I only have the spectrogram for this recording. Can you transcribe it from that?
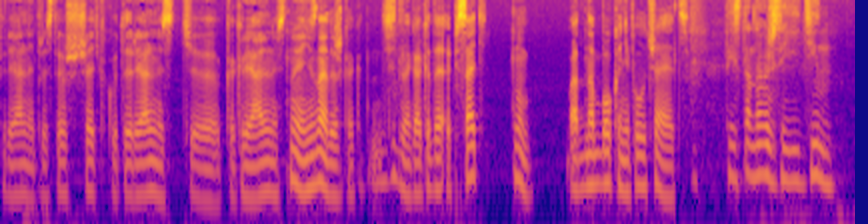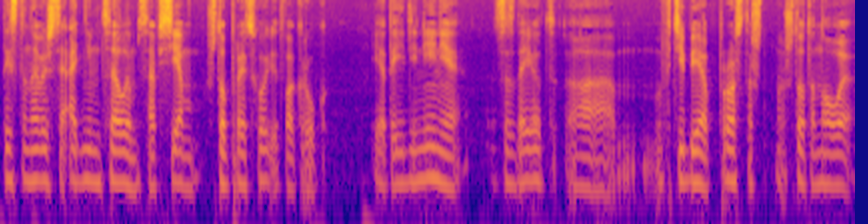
реально перестаешь ощущать какую-то реальность э, как реальность. Ну, я не знаю даже, как, действительно, как это описать, ну, однобоко не получается. Ты становишься един, ты становишься одним целым со всем, что происходит вокруг. И это единение создает а, в тебе просто ну, что-то новое.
